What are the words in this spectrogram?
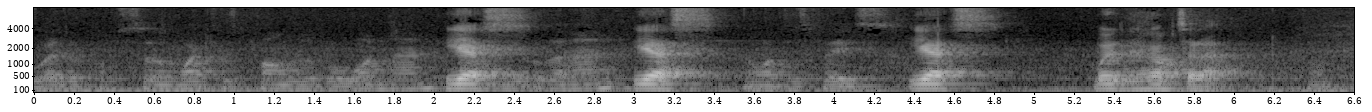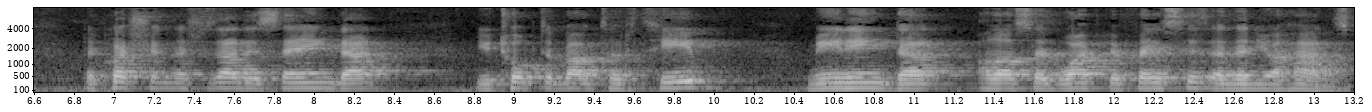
where the Prophet wiped his palms with one hand Yes. and the other hand Yes. and wiped his face. Yes. We can come to that. The question that Shazad is saying that you talked about tartib, meaning that Allah said wipe your faces and then your hands.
